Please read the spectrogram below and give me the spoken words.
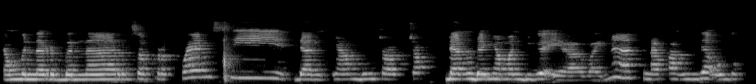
yang benar-benar sefrekuensi dan nyambung cocok dan udah nyaman juga ya, why not? Kenapa enggak untuk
